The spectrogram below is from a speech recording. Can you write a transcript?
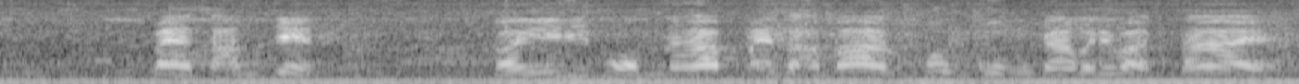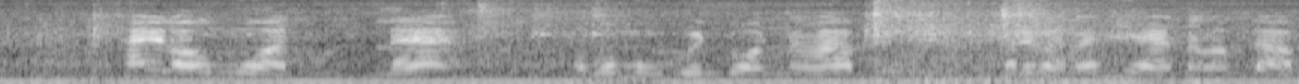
416 837กรณีที่ผมนะครับไม่สามารถควบคุมการปฏิบัติได้ ให้รองหมวดและผมว่าหมู่ปืนกลนะครับ ปฏิบัติหน้าที่แทนตามลำดับ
